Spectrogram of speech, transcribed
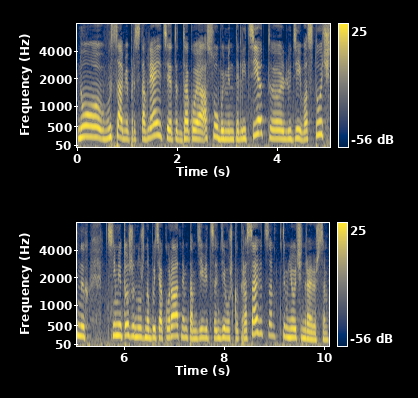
Но вы сами представляете, это такой особый менталитет э, людей восточных. С ними тоже нужно быть аккуратным. Там девица, девушка-красавица. Ты мне очень нравишься.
